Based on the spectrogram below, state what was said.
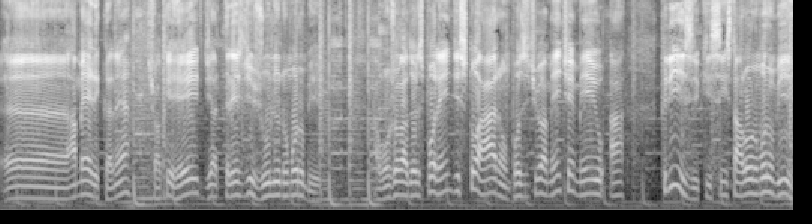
é, América, né? Choque Rei, dia 3 de julho no Morumbi. Alguns jogadores, porém, destoaram positivamente em meio à crise que se instalou no Morumbi.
